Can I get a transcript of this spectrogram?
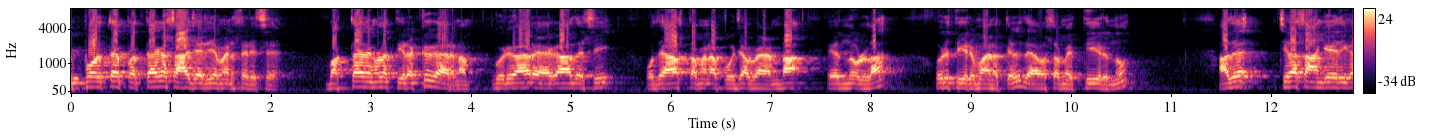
ഇപ്പോഴത്തെ പ്രത്യേക സാഹചര്യമനുസരിച്ച് ഭക്തജനങ്ങളുടെ തിരക്ക് കാരണം ഗുരുവായൂർ ഏകാദശി ഉദയാസ്തമന പൂജ വേണ്ട എന്നുള്ള ഒരു തീരുമാനത്തിൽ ദേവസ്വം എത്തിയിരുന്നു. അത് ചില സാങ്കേതിക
